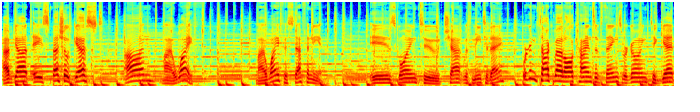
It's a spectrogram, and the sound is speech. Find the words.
I've got a special guest on my wife. My wife, Estefania, is going to chat with me today. We're going to talk about all kinds of things. We're going to get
